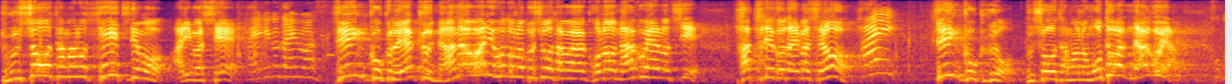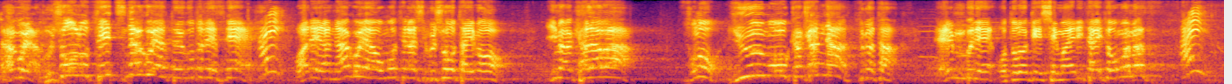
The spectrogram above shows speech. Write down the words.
武将様の聖地でもありましてはいでございます。全国の約7割ほどの武将様がこの名古屋の地初でございましてのはい。全国の武将様の元は名古屋名古屋武将の聖地名古屋ということでですね、はい我ら名古屋おもてなし武将隊も今からはその勇猛果敢な姿演舞でお届けしてまいりたいと思いますはい。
